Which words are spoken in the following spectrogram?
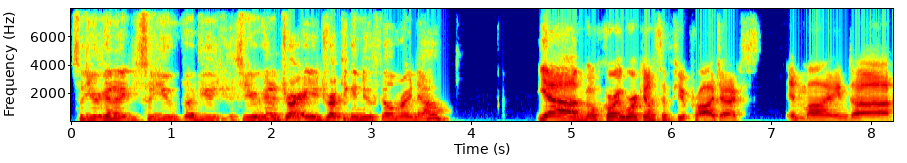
So you're gonna so you have you so you're gonna direct are you directing a new film right now? Yeah, I'm, currently working on some few projects in mind. Uh,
